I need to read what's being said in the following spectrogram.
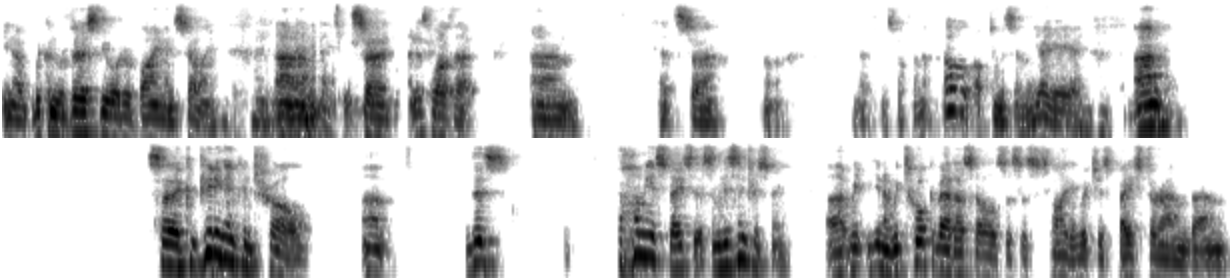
you know we can reverse the order of buying and selling. Um, so I just love that. Um, it's uh, oh, note from stuff on it. Oh, optimism. Yeah, yeah, yeah. Um, so computing and control. Um, there's the homeostasis. I mean, it's interesting. Uh, we, you know, we talk about ourselves as a society which is based around, um,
